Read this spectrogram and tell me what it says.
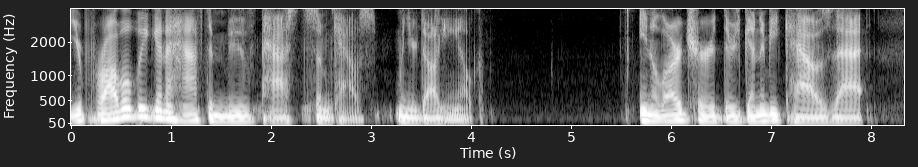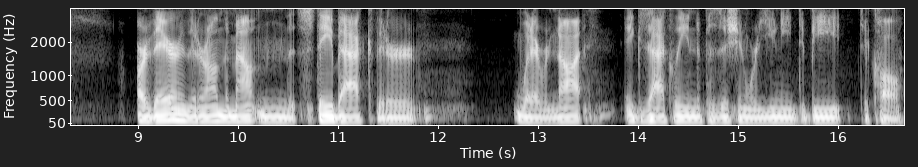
You're probably going to have to move past some cows when you're dogging elk. In a large herd, there's going to be cows that are there that are on the mountain that stay back that are whatever, not exactly in the position where you need to be to call.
